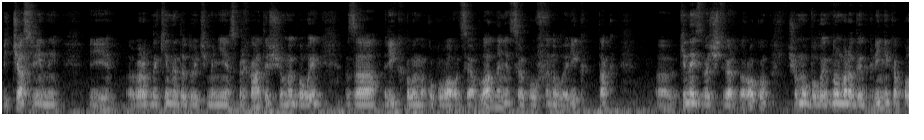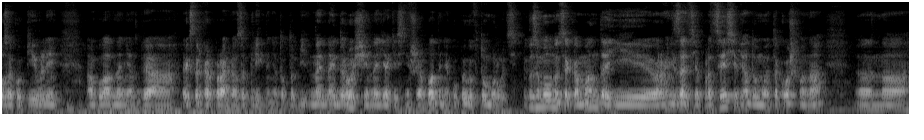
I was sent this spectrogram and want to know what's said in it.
під час війни. І виробники не дадуть мені збрехати, що ми були за рік, коли ми купували це обладнання. Це був минулий рік, так е, кінець 24-го року. що ми були номер один клініка по закупівлі обладнання для екстракорпорального запліднення, тобто найдорожче і найякісніше обладнання купили в тому році. Безумовно, це команда і організація процесів. Я думаю, також вона е, на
